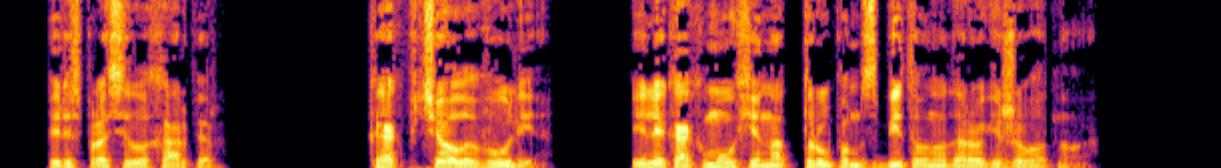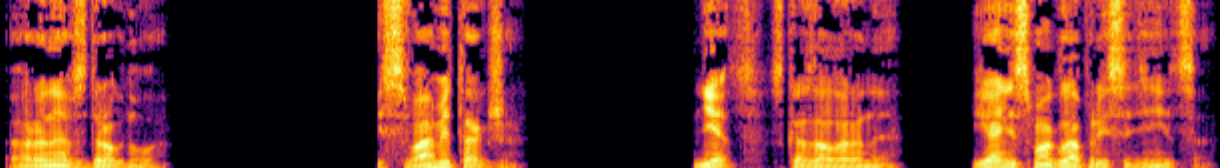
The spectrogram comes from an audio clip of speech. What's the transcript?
— переспросила Харпер. Как пчелы в улье. Или как мухи над трупом сбитого на дороге животного. Рене вздрогнула. «И с вами так же?» «Нет», — сказала Рене, — «я не смогла присоединиться.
